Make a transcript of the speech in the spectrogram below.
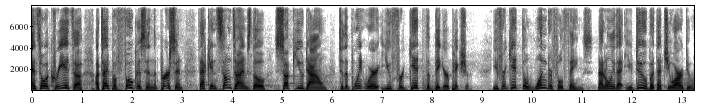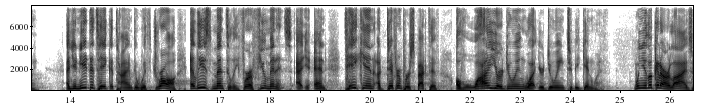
And so it creates a, a type of focus in the person that can sometimes, though, suck you down to the point where you forget the bigger picture. You forget the wonderful things, not only that you do, but that you are doing. And you need to take a time to withdraw, at least mentally, for a few minutes and take in a different perspective of why you're doing what you're doing to begin with. When you look at our lives,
